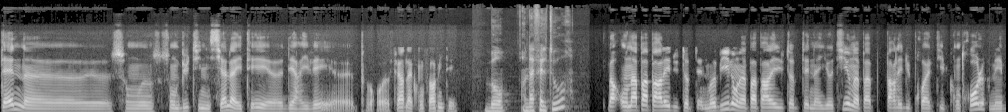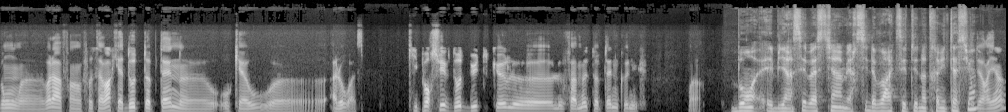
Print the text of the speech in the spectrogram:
10, euh, son, but initial a été euh, dérivé pour faire de la conformité. Bon, on a fait le tour? Bah, on n'a pas parlé du top 10 mobile, on n'a pas parlé du top 10 IoT, on n'a pas parlé du proactive control, mais bon, voilà, enfin, faut savoir qu'il y a d'autres top 10 au cas où à l'OASP qui poursuivent d'autres buts que le, fameux top 10 connu. Voilà. Bon, eh bien, Sébastien, merci d'avoir accepté notre invitation. de rien.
